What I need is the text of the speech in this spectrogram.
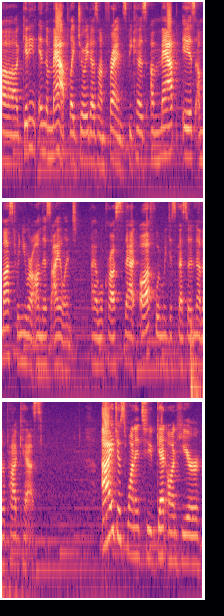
uh, getting in the map like Joey does on Friends because a map is a must when you are on this island. I will cross that off when we discuss another podcast. I just wanted to get on here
